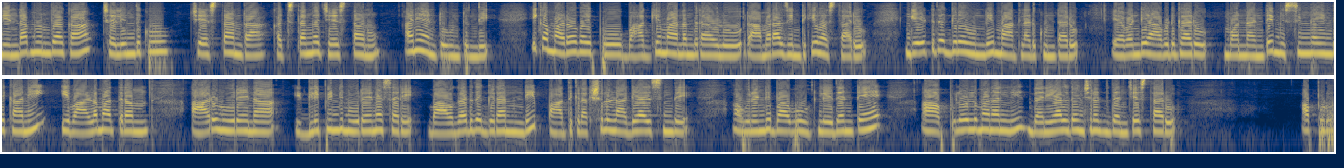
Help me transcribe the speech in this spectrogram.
నిండా మునగాక చలిందుకు చేస్తాన్రా? ఖచ్చితంగా చేస్తాను. అని అంటూ ఉంటుంది. ఇక మరోవైపు భాగ్యం ఆనందరావులు రామరాజు ఇంటికి వస్తారు. గేటు దగ్గరే ఉండి మాట్లాడుకుంటారు. ఎవండి ఆవిడ గారు మొన్న అంటే మిస్సింగ్ అయింది కానీ ఇవాళ మాత్రం ఆరు నూరైనా ఇడ్లీ పిండి నూరైనా సరే బావగారి దగ్గర నుండి పాతిక లక్షలు లాగేయాల్సిందే. అవునండి బాబు లేదంటే ఆ అప్పులోళ్ళు మనల్ని ధనియాలు దంచినట్టు దంచేస్తారు. అప్పుడు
